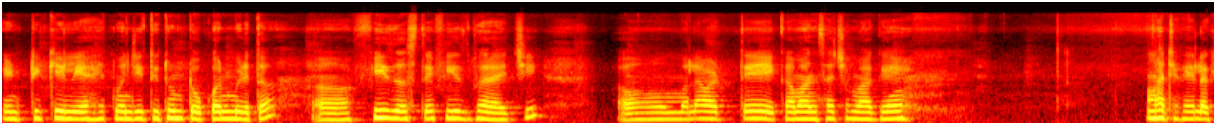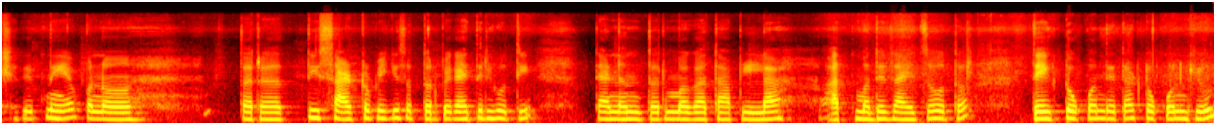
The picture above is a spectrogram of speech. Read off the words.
एंट्री केली आहेत म्हणजे तिथून टोकन मिळतं. फीज असते फीज भरायची. मला वाटते एका माणसाच्या मागे माझ्या काही लक्षात येत नाही आहे पण तर ती साठ रुपये की सत्तर रुपये काहीतरी होती. त्यानंतर मग आता आपल्याला आतमध्ये जायचं होतं. ते एक टोकन देतात टोकन घेऊन.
